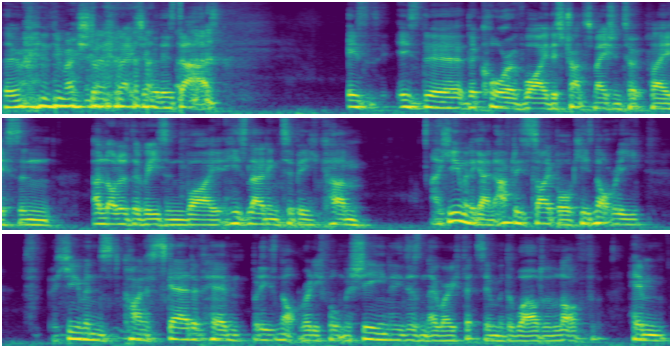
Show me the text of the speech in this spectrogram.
the, the emotional connection with his dad is is the the core of why this transformation took place and a lot of the reason why he's learning to become a human again after he's cyborg he's not really humans kind of scared of him but he's not really full machine and he doesn't know where he fits in with the world. And a lot of him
